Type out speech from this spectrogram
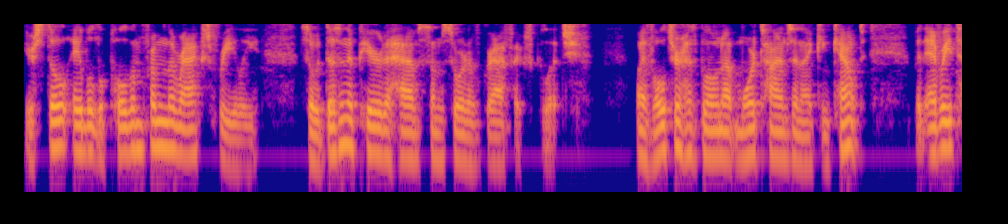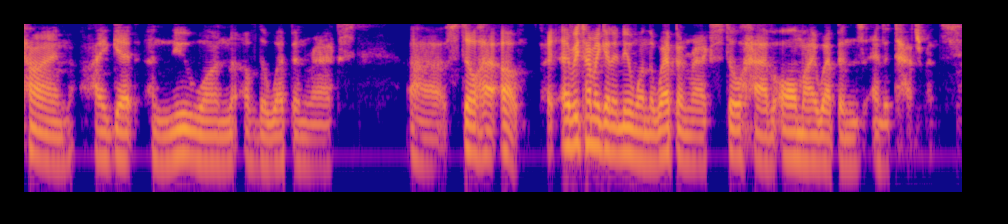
You're still able to pull them from the racks freely, so it doesn't appear to have some sort of graphics glitch. My vulture has blown up more times than I can count, but every time I get a new one of the weapon racks, uh, still have oh, every time I get a new one, the weapon racks still have all my weapons and attachments.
